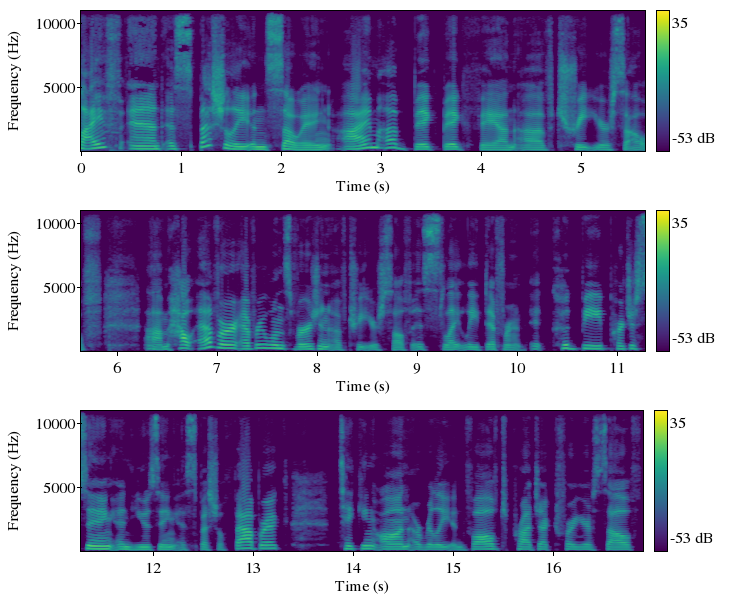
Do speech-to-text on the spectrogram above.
Life, and especially in sewing, I'm a big, big fan of treat yourself. Um, however, everyone's version of treat yourself is slightly different. It could be purchasing and using a special fabric, taking on a really involved project for yourself,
